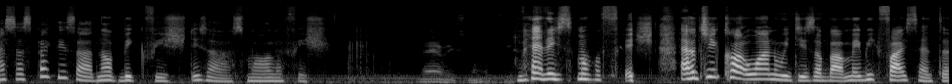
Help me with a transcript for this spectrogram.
I suspect these are not big fish. These are smaller fish. Very small fish. Very small fish. LG caught one which is about maybe 5 centimeters.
